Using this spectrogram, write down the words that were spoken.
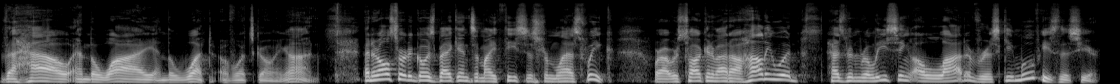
the how and the why and the what of what's going on. And it all sort of goes back into my thesis from last week, where I was talking about how Hollywood has been releasing a lot of risky movies this year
